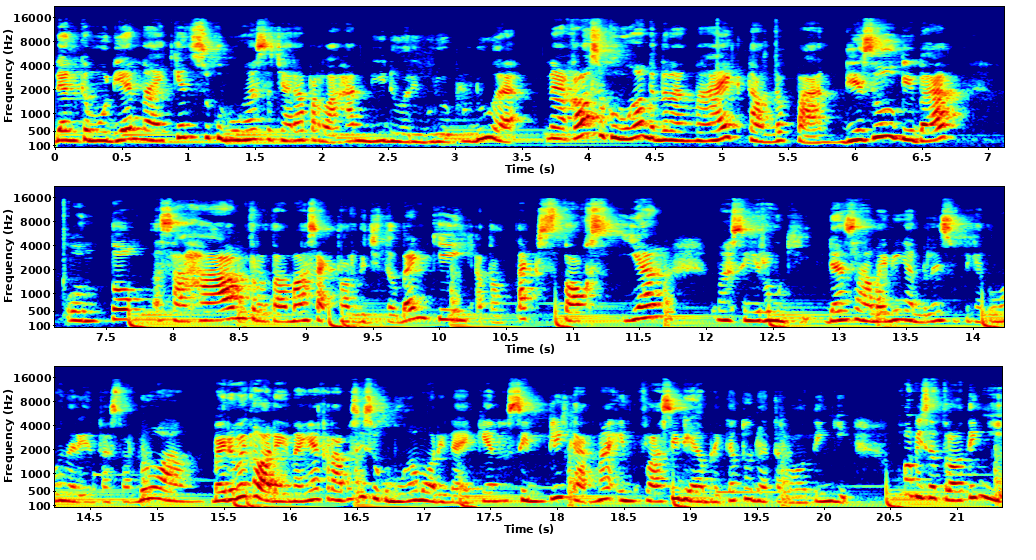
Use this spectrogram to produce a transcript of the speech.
Dan kemudian naikin suku bunga secara perlahan di 2022. Nah, kalau suku bunga beneran naik tahun depan, this will be bad untuk saham terutama sektor digital banking atau tech stocks yang masih rugi dan selama ini ngandelin suntikan uang dari investor doang. By the way kalau ada yang nanya kenapa sih suku bunga mau dinaikin? Simply karena inflasi di Amerika tuh udah terlalu tinggi. Kok bisa terlalu tinggi?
